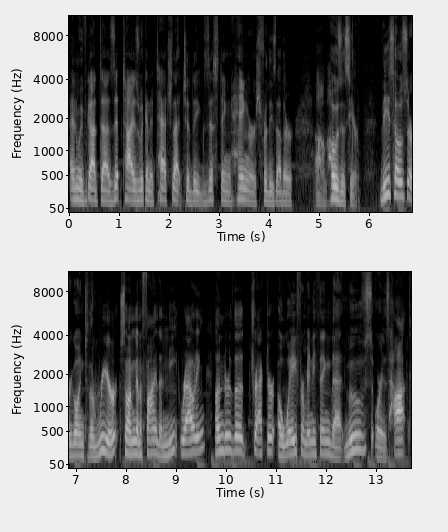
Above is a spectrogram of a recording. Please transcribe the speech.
and we've got uh, zip ties. We can attach that to the existing hangers for these other um, hoses here. These hoses are going to the rear, so I'm gonna find a neat routing under the tractor away from anything that moves or is hot.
